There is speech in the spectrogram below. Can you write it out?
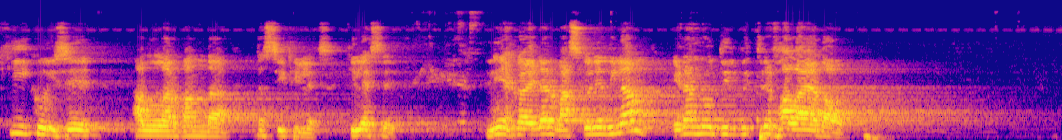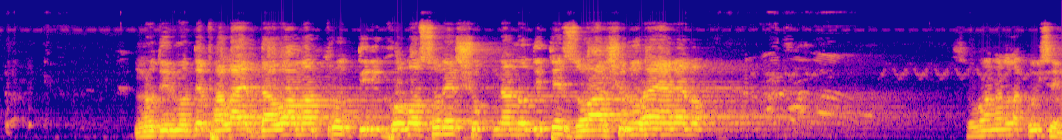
কি কইছে? আল্লাহর বান্দা একটা চিঠি লেখছে। কি লেখছে? নিয়ে এটার বাস করে দিলাম এটা নদীর ভিতরে ফালায়া দাও। নদীর মধ্যে ফালায় দেওয়া মাত্র দীর্ঘ বছরের শুকনা নদীতে জোয়ার শুরু হয়ে গেল। সোমান আল্লাহ কইছেন।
